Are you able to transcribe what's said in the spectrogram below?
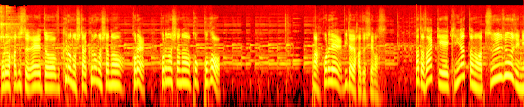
これを外す。えっ、ー、と黒の下黒の下のこれ。これの下のこここ。あこれでビタで外してます。あとさっき気になったのは通常時に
